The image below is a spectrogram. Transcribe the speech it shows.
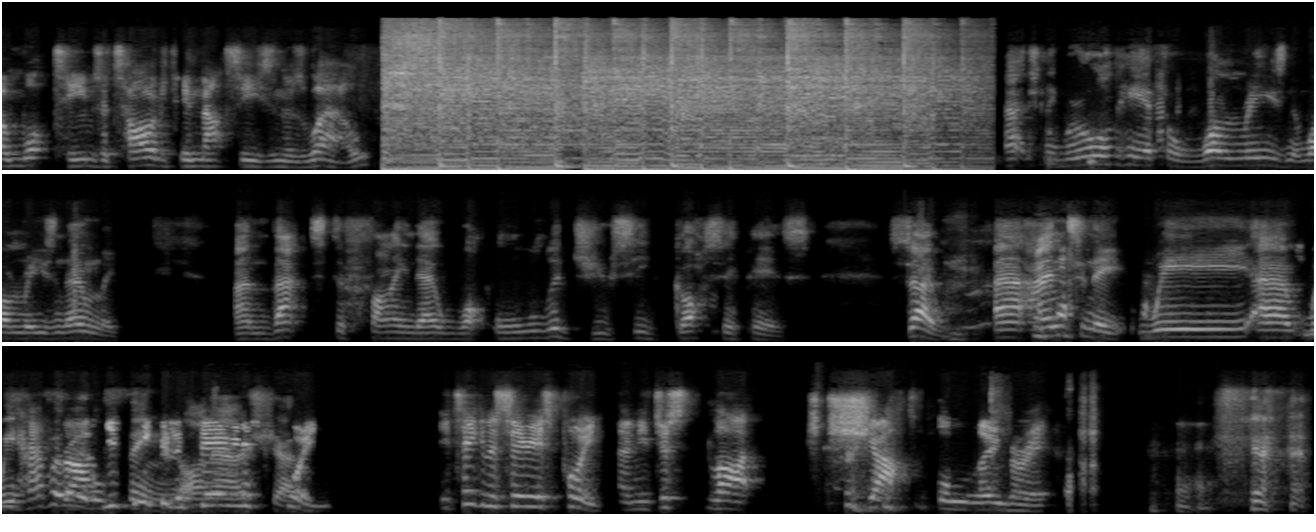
and what teams are targeting that season as well. Actually, we're all here for one reason and one reason only and that's to find out what all the juicy gossip is. So, uh, Anthony, we uh, we have a right, little thing on our show. Point. You're taking a serious point, and you just like shat all over it.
